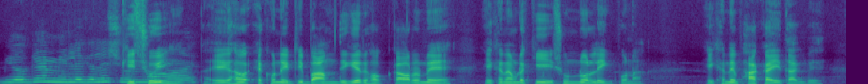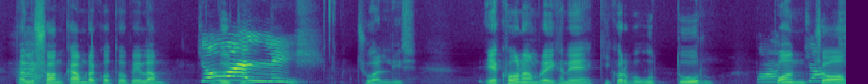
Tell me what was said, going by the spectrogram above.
বিয়োগে মিলে গেলে কিছুই এ- এখন এটি বাম দিকের কারণে এখানে আমরা কি শূন্য লিখব না। এখানে ফাঁকাই থাকবে। তাহলে সংখ্যা আমরা কত পেলাম? দুইটি। চুয়াল্লিশ। এখন আমরা এখানে কি করব? উত্তর পঞ্চম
